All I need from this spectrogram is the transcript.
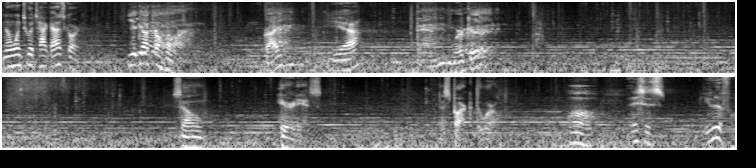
know one to attack Asgard. You got the horn, right? Yeah? Then we're good. So, here it is. The spark of the world. Whoa, this is beautiful.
